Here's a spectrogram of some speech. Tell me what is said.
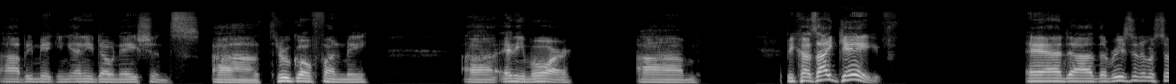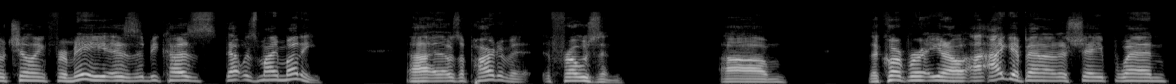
uh be making any donations uh through GoFundMe uh anymore. Um because I gave and uh, the reason it was so chilling for me is because that was my money. Uh, that was a part of it, frozen. Um, the corporate, you know, I, I get bent out of shape when,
